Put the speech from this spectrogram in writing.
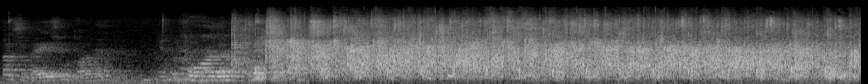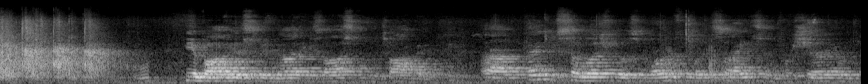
That's amazing, wasn't it? Before the. We have obviously not exhausted the topic. Uh, Thank you so much for those wonderful insights and for sharing them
